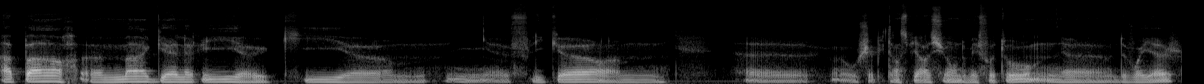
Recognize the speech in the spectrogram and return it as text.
à part ma galerie qui Flickr, au chapitre inspiration de mes photos euh, de voyage.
